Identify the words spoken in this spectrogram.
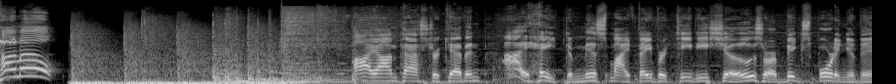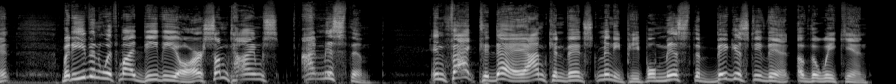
Time out! Hi, I'm Pastor Kevin. I hate to miss my favorite TV shows or a big sporting event, but even with my DVR, sometimes I miss them. In fact, today I'm convinced many people miss the biggest event of the weekend.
